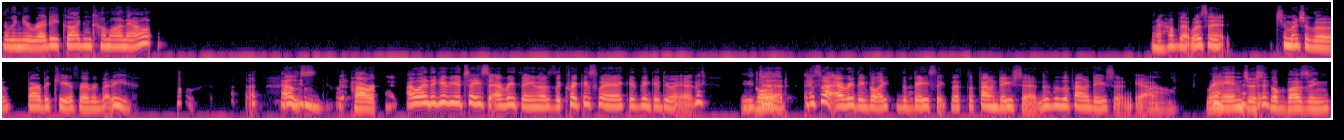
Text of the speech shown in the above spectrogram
And when you're ready, go ahead and come on out. And I hope that wasn't too much of a barbecue for everybody. that was power. I wanted to give you a taste of everything. That was the quickest way I could think of doing it. You did. It's not everything, but like the basic. That's the foundation. This is the foundation. Yeah. Wow. My hands are still buzzing.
